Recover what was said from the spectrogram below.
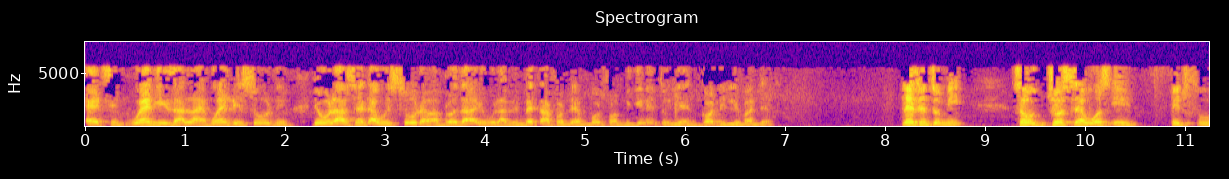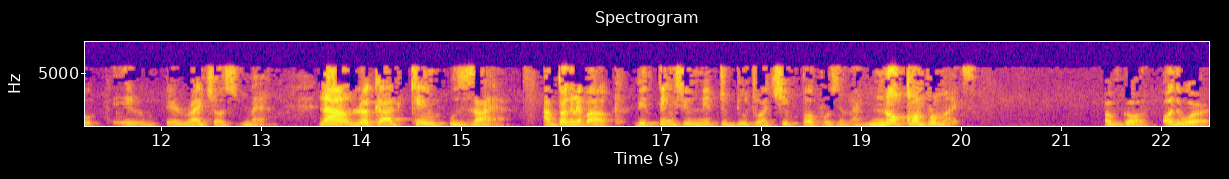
ate him. When he's alive, when they sold him, they would have said that we sold our brother, it would have been better for them. But from beginning to end, God delivered them. Listen to me. So Joseph was a faithful, a, a righteous man. Now look at King Uzziah. I'm talking about the things you need to do to achieve purpose in life. No compromise of God or the word.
